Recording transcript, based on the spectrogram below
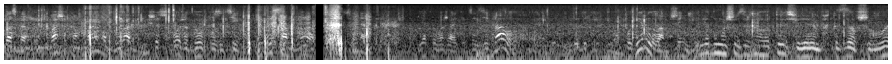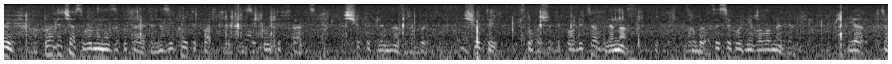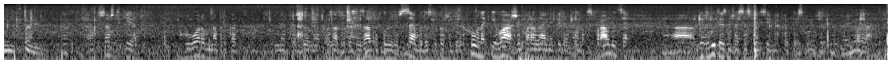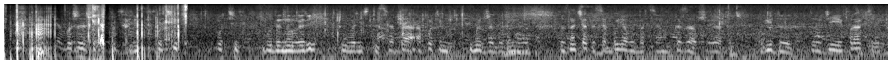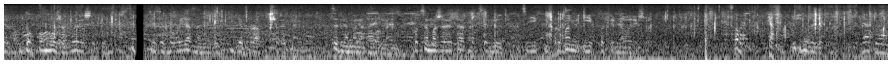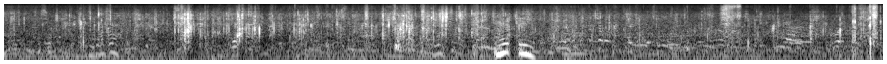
будь ласка, ваша кампанія була більше схожа до опозиційної. Ви сам не опозиціонер. Як ви вважаєте, це зіграло? Е, Люди повірили вам чи ні? Я думаю, що зіграло те, що я їм казав, що ви пройде час, ви мене запитаєте, не з якої ти партії, не з якої ти фракції, що ти для нас зробив? Що ти з того, що ти пообіцяв, для нас зробив? Це сьогодні головне для нас. Я в цьому впевнений. Все ж таки говоримо, наприклад, не про сьогодні, а завтра, коли вже все буде остаточно підраховано і ваш паралельний підрахунок справдиться. Ви будете визначатися з фракційною пропискою. Я вважаю, що від потім, буде новий рік, новорічні свята, а потім ми вже будемо визначатися, бо я виборцям казав, що я віду до тієї фракції, яка допоможе вирішити всі ті зобов'язання, які є право перед ними. Це для мене головне. Бо це мажоритарка, це люди, це їхні проблеми і їх потрібно вирішувати. Добре, дякую. Дуже дякую. Дякую вам. Спасибо. Дякую.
